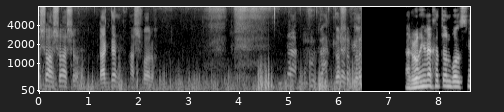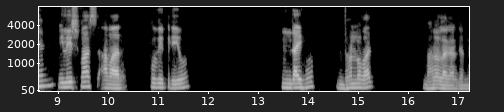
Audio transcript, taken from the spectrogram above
আসো আসো আসো। ডাক দেন আসব আরও। দর্শক রহিমা খাতুন বলছেন ইলিশ মাছ আমার খুবই প্রিয়। যাই হোক ধন্যবাদ ভালো লাগার জন্য।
